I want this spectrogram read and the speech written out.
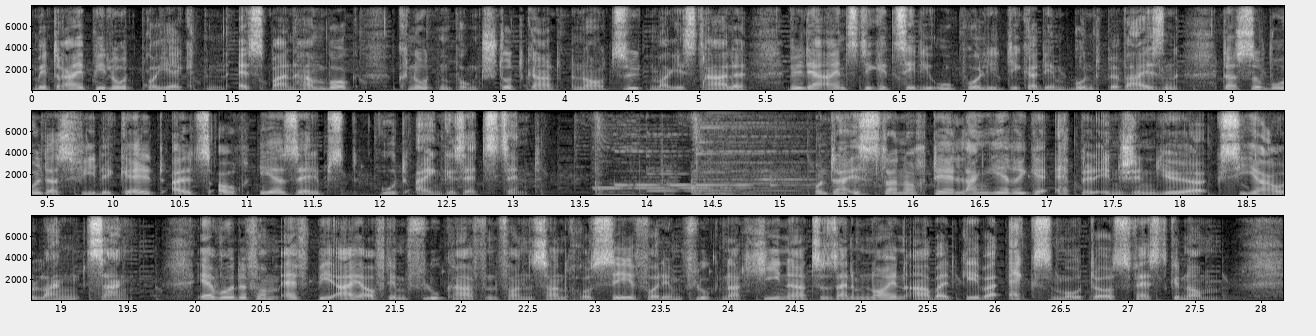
Mit drei Pilotprojekten S-Bahn Hamburg, Knotenpunkt Stuttgart, Nord-Süd-Magistrale will der einstige CDU-Politiker dem Bund beweisen, dass sowohl das viele Geld als auch er selbst gut eingesetzt sind. Und da ist da noch der langjährige Apple-Ingenieur Xiao Lang Zhang. Er wurde vom FBI auf dem Flughafen von San Jose vor dem Flug nach China zu seinem neuen Arbeitgeber X Motors festgenommen.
